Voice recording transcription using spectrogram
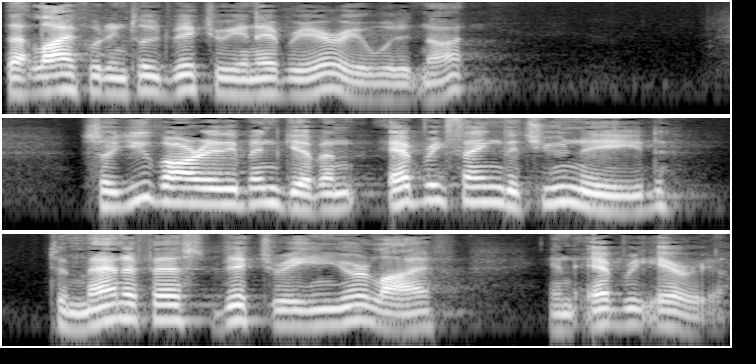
That life would include victory in every area, would it not? So you've already been given everything that you need to manifest victory in your life in every area.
